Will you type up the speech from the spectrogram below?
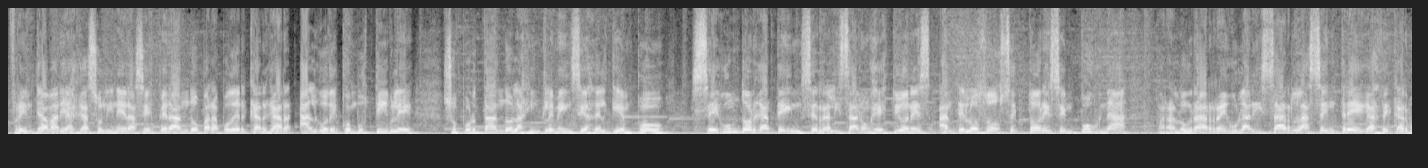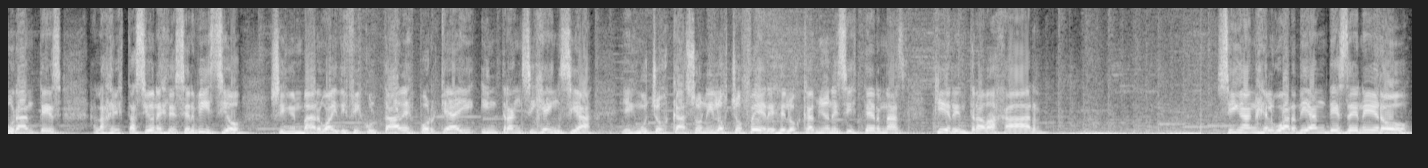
frente a varias gasolineras esperando para poder cargar algo de combustible, soportando las inclemencias del tiempo. Según Dorgatén, se realizaron gestiones ante los dos sectores en pugna para lograr regularizar las entregas de carburantes a las estaciones de servicio. Sin embargo, hay dificultades porque hay intransigencia y en muchos casos ni los choferes de los camiones cisternas quieren trabajar. Sin Ángel Guardián desde enero.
